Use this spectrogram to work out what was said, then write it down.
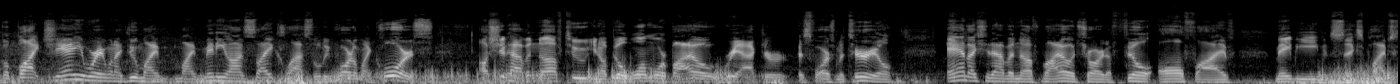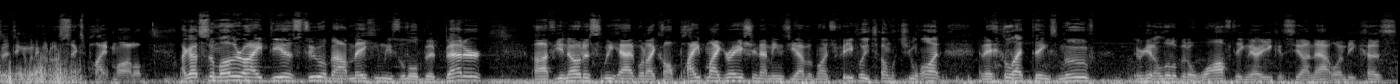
But by January, when I do my, my mini on-site class, it'll be part of my course, I should have enough to, you know, build one more bioreactor as far as material, and I should have enough biochar to fill all five, maybe even six pipes, because I think I'm gonna go to a six pipe model. I got some other ideas too about making these a little bit better. Uh, if you notice, we had what I call pipe migration. That means you have a bunch of people, you tell them what you want, and they let things move. We're getting a little bit of wafting there, you can see on that one, because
